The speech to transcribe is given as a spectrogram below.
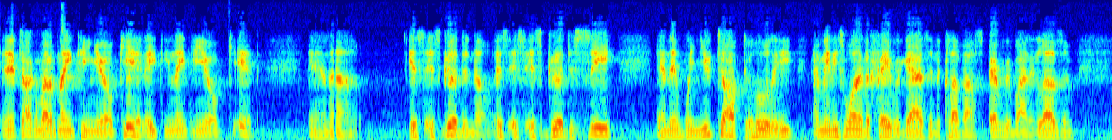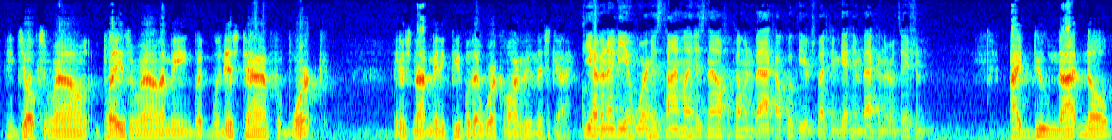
And they're talking about a 19 year old kid, 18, 19 year old kid, and uh, it's it's good to know. It's it's it's good to see. And then when you talk to Julio, he, I mean, he's one of the favorite guys in the clubhouse. Everybody loves him. He jokes around, plays around. I mean, but when it's time for work, there's not many people that work harder than this guy. Do you have an idea of where his timeline is now for coming back? How quickly you're expecting to get him back in the rotation? I do not know.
